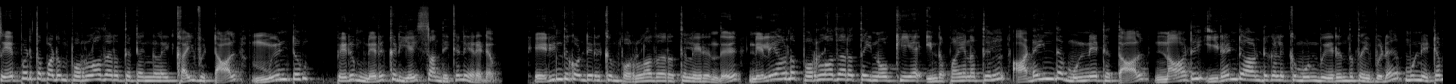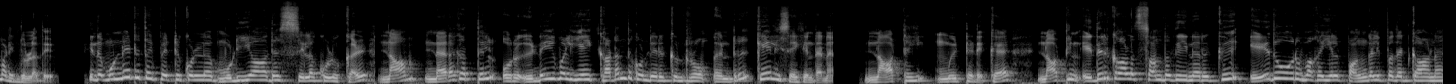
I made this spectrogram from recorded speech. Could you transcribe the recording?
செயற்படுத்தப்படும் பொருளாதார திட்டங்களை கைவிட்டால் மீண்டும் பெரும் நெருக்கடியை சந்திக்க நேரிடும். எரிந்து கொண்டிருக்கும் பொருளாதாரத்தில் இருந்து நிலையான பொருளாதாரத்தை நோக்கிய இந்த பயணத்தில் அடைந்த முன்னேற்றத்தால் நாடு இரண்டு ஆண்டுகளுக்கு முன்பு இருந்ததை விட முன்னேற்றம் அடைந்துள்ளது. இந்த முன்னேற்றத்தை பெற்றுக்கொள்ள முடியாத சில குழுக்கள் நாம் நரகத்தில் ஒரு இடைவெளியை கடந்து கொண்டிருக்கின்றோம் என்று கேலி செய்கின்றன. நாட்டை மீட்டெடுக்க நாட்டின் எதிர்கால சந்ததியினருக்கு ஏதோ ஒரு வகையில் பங்களிப்பதற்கான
